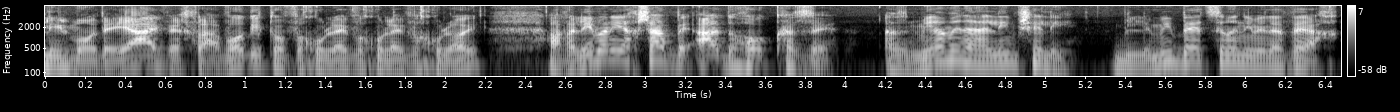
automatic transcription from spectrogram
ללמוד AI ואיך לעבוד איתו וכולי וכולי וכולי. אבל אם אני עכשיו באד הוק כזה, אז מי המנהלים שלי? למי בעצם אני מדווח?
